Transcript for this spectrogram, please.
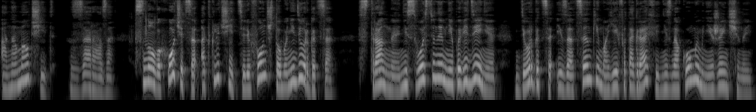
Она молчит, зараза. Снова хочется отключить телефон, чтобы не дергаться. Странное, несвойственное мне поведение – дергаться из-за оценки моей фотографии незнакомой мне женщиной.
